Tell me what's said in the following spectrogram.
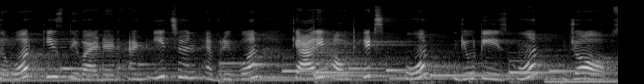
the work is divided and each and every one carry out its own duties, own jobs.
